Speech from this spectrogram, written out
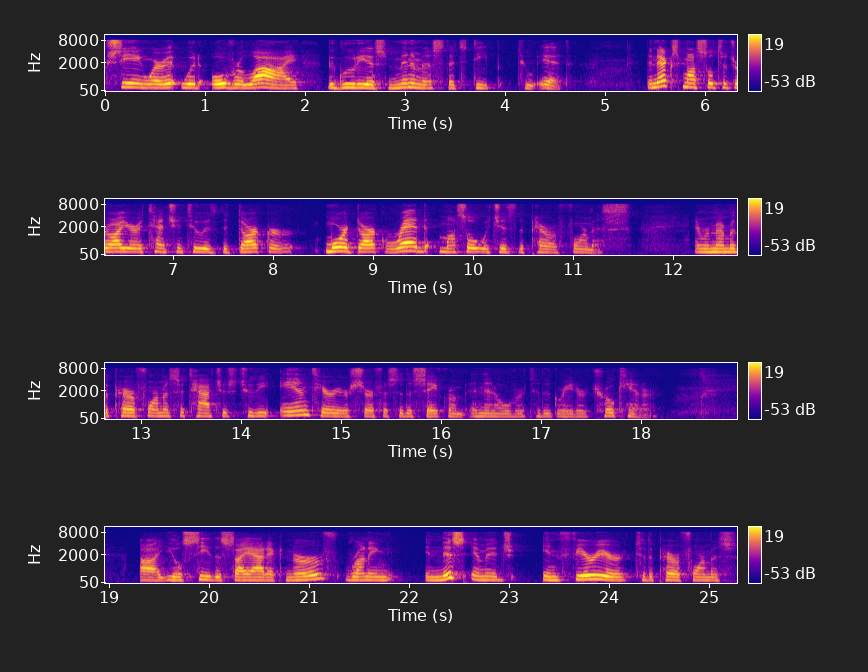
seeing where it would overlie the gluteus minimus that's deep to it. The next muscle to draw your attention to is the darker, more dark red muscle, which is the piriformis. And remember, the piriformis attaches to the anterior surface of the sacrum and then over to the greater trochanter. Uh, you'll see the sciatic nerve running in this image inferior to the piriformis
